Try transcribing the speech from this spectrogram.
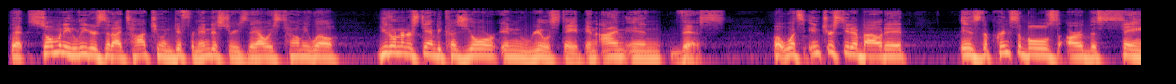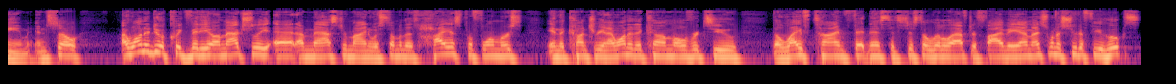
that so many leaders that I talk to in different industries, they always tell me, well, you don't understand because you're in real estate and I'm in this. But what's interesting about it is the principles are the same. And so I want to do a quick video. I'm actually at a mastermind with some of the highest performers in the country, and I wanted to come over to the Lifetime Fitness. It's just a little after 5 a.m. I just want to shoot a few hoops.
